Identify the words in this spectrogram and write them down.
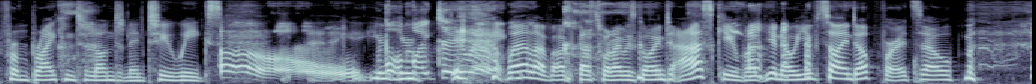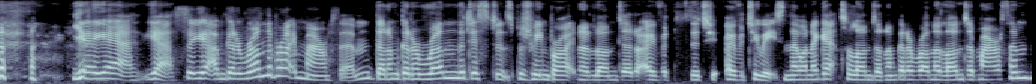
from Brighton to London in two weeks. Oh, uh, you, what am I doing? well, I, I, that's what I was going to ask you, but you know, you've signed up for it. So. Yeah, yeah, yeah. So yeah, I'm going to run the Brighton Marathon. Then I'm going to run the distance between Brighton and London over the two, over two weeks, and then when I get to London, I'm going to run the London Marathon.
